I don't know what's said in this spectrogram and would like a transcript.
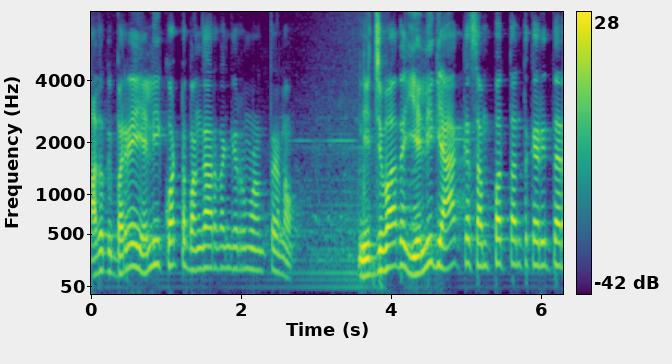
ಅದಕ್ಕೆ ಬರೀ ಎಲಿ ಕೊಟ್ಟು ಬಂಗಾರದಂಗಿರ ಅಂತ ನಾವು. ನಿಜವಾದ ಎಲಿಗೆ ಯಾಕೆ ಸಂಪತ್ತು ಅಂತ ಕರೀತಾರ?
